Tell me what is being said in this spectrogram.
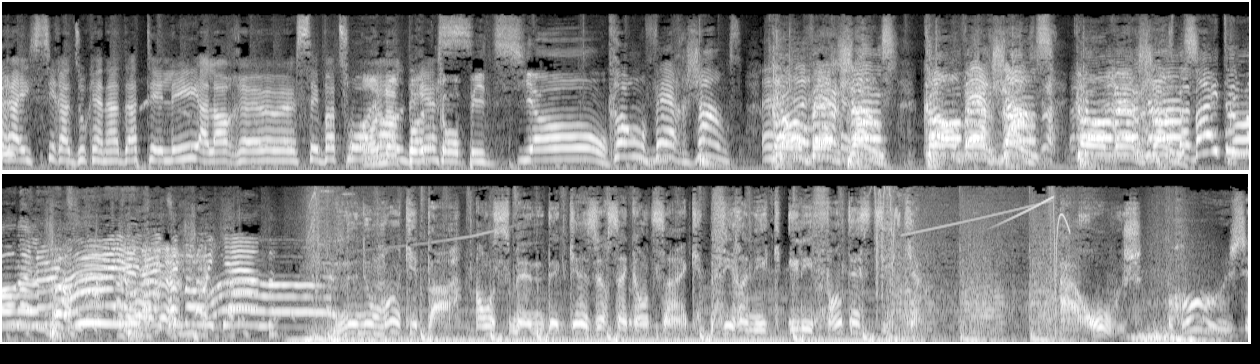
oui. à ici Radio-Canada Télé. Alors, euh, c'est votre soir. On n'a pas dress. de compétition. Convergence! Convergence! Convergence! Convergence! Bye bye tout le monde à lundi! Bye, bon week-end! Ne nous manquez pas, en semaine de 15h55, Véronique et les Fantastiques. À Rouge. Rouge.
